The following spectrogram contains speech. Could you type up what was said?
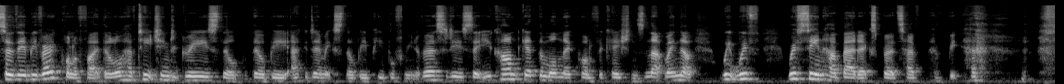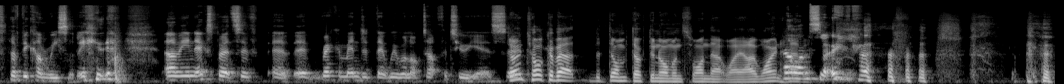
so they'd be very qualified. They'll all have teaching degrees. They'll they'll be academics. There'll be people from universities. That you can't get them on their qualifications. And that way, no, we, have we've, we've seen how bad experts have have, be, have become recently. I mean, experts have uh, recommended that we were locked up for two years. So. Don't talk about the Dr. Norman Swan that way. I won't. Oh, I'm it. sorry.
